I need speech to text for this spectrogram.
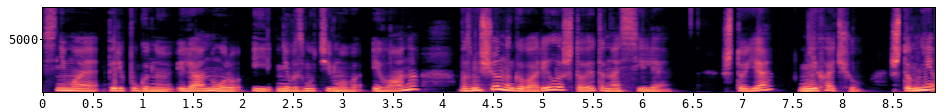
снимая перепуганную Элеонору и невозмутимого Ивана, возмущенно говорила, что это насилие. Что я не хочу. Что мне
